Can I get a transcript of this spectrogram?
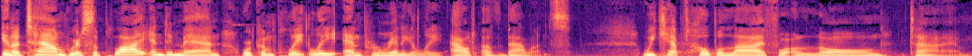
in a town where supply and demand were completely and perennially out of balance. We kept hope alive for a long time,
